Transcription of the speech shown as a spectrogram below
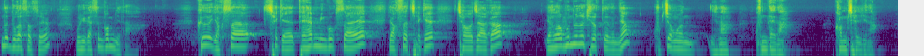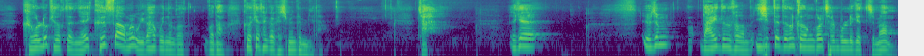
근데 누가 썼어요? 우리가 쓴 겁니다. 그 역사책에, 대한민국사의 역사책에 저자가 여러분으로 기록되느냐? 국정원이나 군대나 검찰이나 그걸로 기록되느냐의 그 싸움을 우리가 하고 있는 것, 거다. 그렇게 생각하시면 됩니다. 자, 이게 요즘 나이 든 사람들, 20대들은 그런 걸 잘 모르겠지만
